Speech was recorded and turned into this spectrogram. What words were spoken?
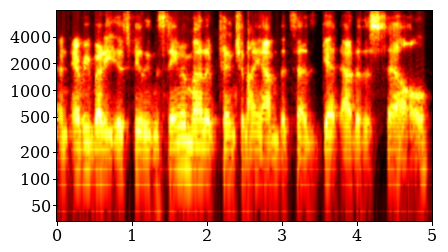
And everybody is feeling the same amount of tension I am that says, get out of the cell.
